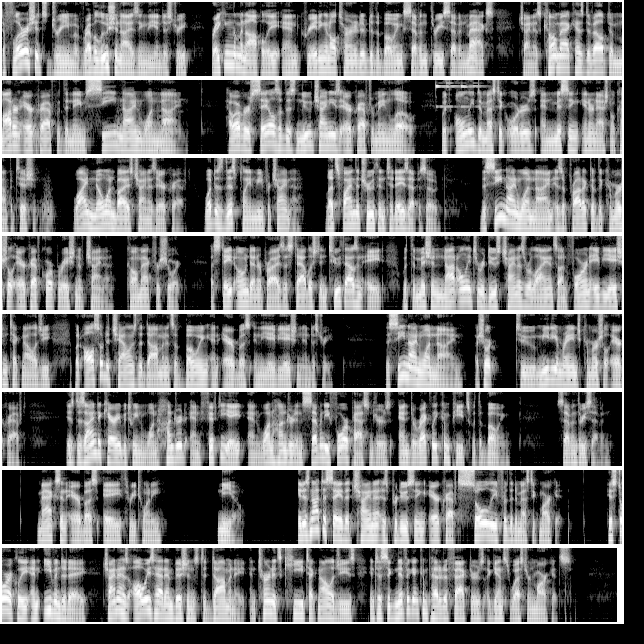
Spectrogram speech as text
To flourish its dream of revolutionizing the industry, breaking the monopoly, and creating an alternative to the Boeing 737 MAX, China's COMAC has developed a modern aircraft with the name C 919. However, sales of this new Chinese aircraft remain low, with only domestic orders and missing international competition. Why no one buys China's aircraft? What does this plane mean for China? Let's find the truth in today's episode. The C919 is a product of the Commercial Aircraft Corporation of China, COMAC for short, a state owned enterprise established in 2008 with the mission not only to reduce China's reliance on foreign aviation technology, but also to challenge the dominance of Boeing and Airbus in the aviation industry. The C919, a short to medium range commercial aircraft, is designed to carry between 158 and 174 passengers and directly competes with the Boeing 737, MAX and Airbus A320, NEO. It is not to say that China is producing aircraft solely for the domestic market. Historically, and even today, China has always had ambitions to dominate and turn its key technologies into significant competitive factors against Western markets.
